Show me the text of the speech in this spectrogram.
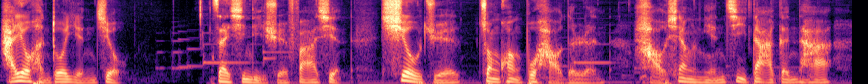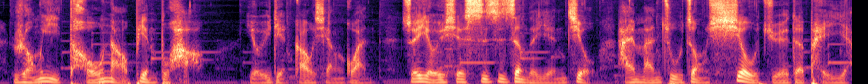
还有很多研究在心理学发现，嗅觉状况不好的人，好像年纪大跟他容易头脑变不好有一点高相关。所以有一些失智症的研究还蛮注重嗅觉的培养。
